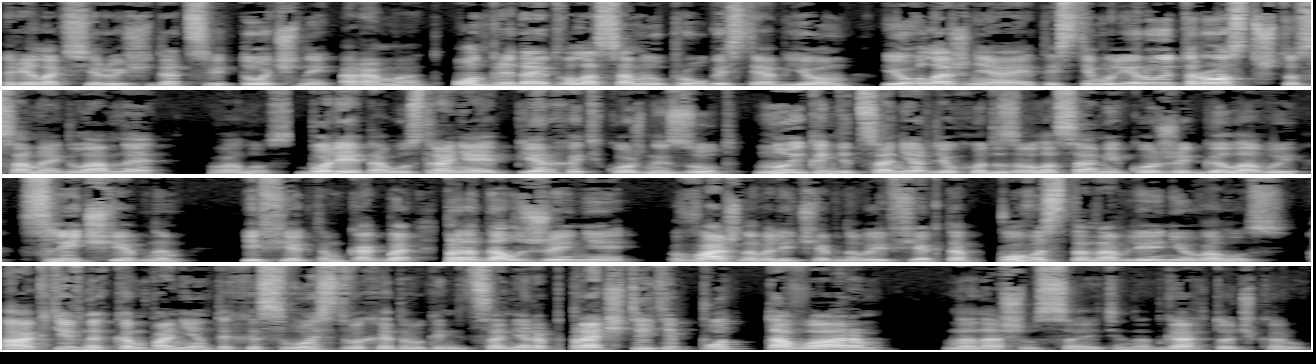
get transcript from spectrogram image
релаксирующий, да, цветочный аромат. Он придает волосам и упругость, и объем, и увлажняет, и стимулирует рост, что самое главное, волос. Более того, устраняет перхоть, кожный зуд, ну и кондиционер для ухода за волосами и кожей головы с лечебным эффектом, как бы продолжение важного лечебного эффекта по восстановлению волос. О активных компонентах и свойствах этого кондиционера прочтите под товаром на нашем сайте nadgar.ru.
